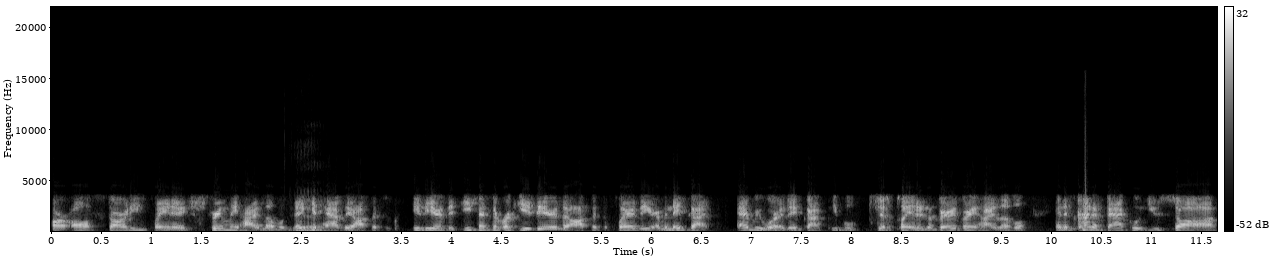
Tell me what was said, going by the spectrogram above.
are all starting playing at extremely high levels. They Yeah. could have the offensive rookie of the year, the defensive rookie of the year, the offensive player of the year. I mean, they've got everywhere. They've got people just playing at a very, very high level, and it's kind of back what you saw,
